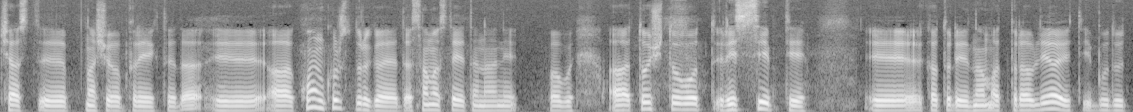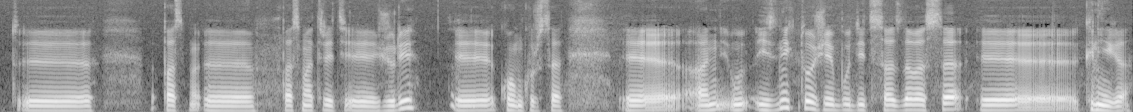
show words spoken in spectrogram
часть э, нашего проекта, да, э, а конкурс другая, да, самостоятельно они а то, что вот рецепты э, которые нам отправляют и будут э, пос, э, посмотреть э, жюри э, конкурса, из них тоже будет создаваться э, книга.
